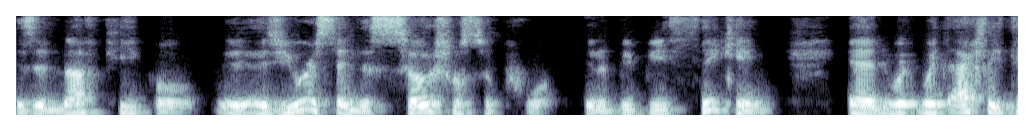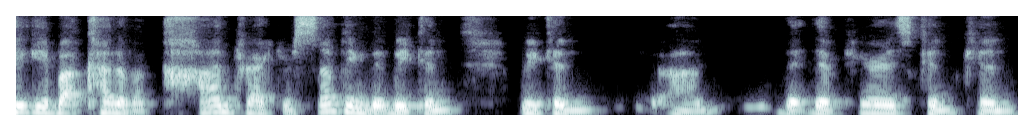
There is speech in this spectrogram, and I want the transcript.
is enough people, as you were saying, the social support, you know, be, be thinking, and we're, we're, actually thinking about kind of a contract or something that we can, we can, um, that, that parents can, can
